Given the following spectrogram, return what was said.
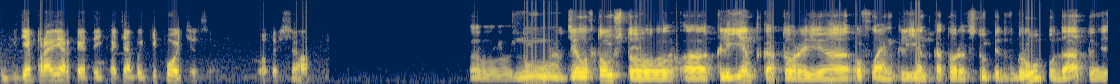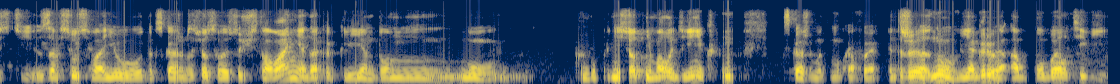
где проверка этой хотя бы гипотезы? Вот и все. Э, ну, дело в том, что э, клиент, который, э, офлайн клиент, который вступит в группу, да, то есть за всю свою, так скажем, за все свое существование, да, как клиент, он, ну, как бы принесет немало денег скажем, этому кафе. Это же, ну, я говорю об, об LTV.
